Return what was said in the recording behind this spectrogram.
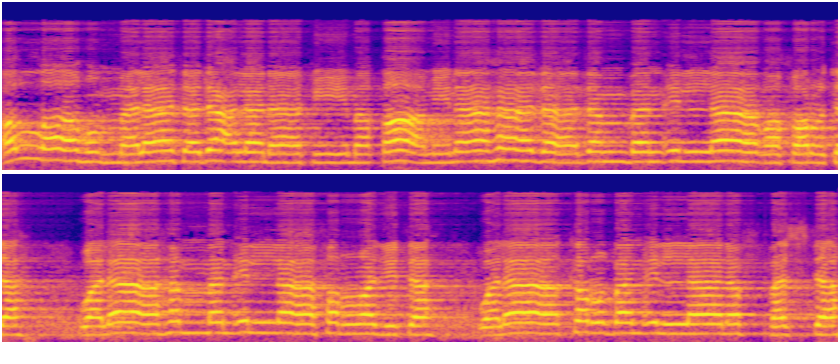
اللهم لا تدع لنا في مقامنا هذا ذنبا إلا غفرته ولا هما إلا فرجته ولا كربا إلا نفسته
